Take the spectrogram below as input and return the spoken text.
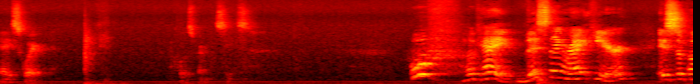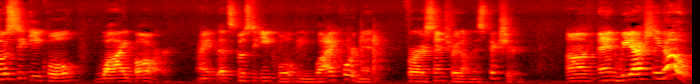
a squared. Close parentheses. Whew, okay, this thing right here is supposed to equal y bar, right? That's supposed to equal the y coordinate for our centroid on this picture. Um, and we actually know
